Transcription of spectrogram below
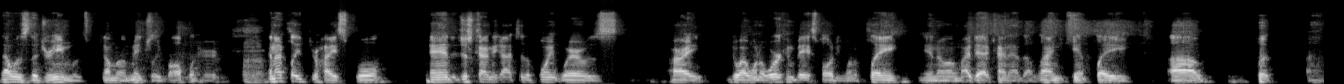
That was the dream was become a major league ball player, uh-huh. and I played through high school, and it just kind of got to the point where it was, all right. Do I want to work in baseball? Or do you want to play? You know, my dad kind of had that line: you can't play. Uh, put uh,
